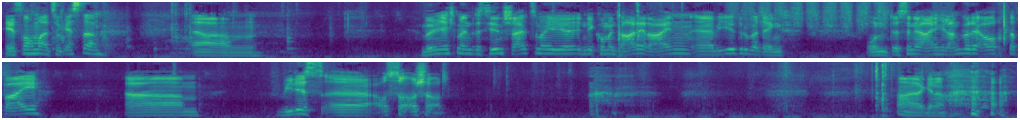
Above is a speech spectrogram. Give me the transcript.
Jetzt nochmal zu gestern. Ähm, würde mich echt mal interessieren, schreibt es mal hier in die Kommentare rein, äh, wie ihr drüber denkt. Und es sind ja einige Landwirte auch dabei, ähm, wie das äh, auch so ausschaut. Ah ja, genau.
